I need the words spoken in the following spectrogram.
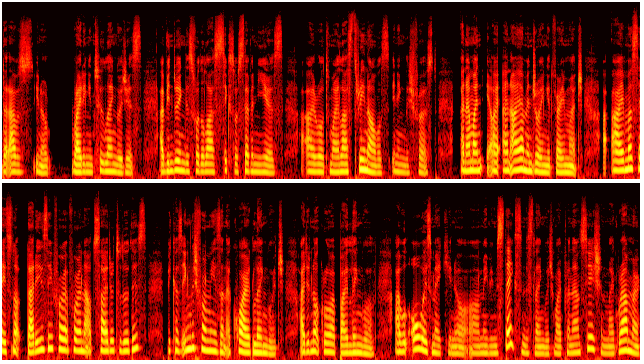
that I was, you know, writing in two languages. I've been doing this for the last six or seven years. I wrote my last three novels in English first, and I'm I, and I am enjoying it very much. I, I must say it's not that easy for for an outsider to do this because English for me is an acquired language. I did not grow up bilingual. I will always make, you know, uh, maybe mistakes in this language, my pronunciation, my grammar.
